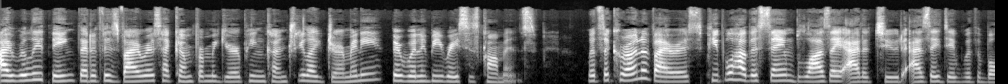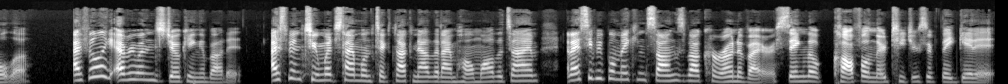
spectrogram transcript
I really think that if this virus had come from a European country like Germany, there wouldn't be racist comments. With the coronavirus, people have the same blase attitude as they did with Ebola. I feel like everyone's joking about it. I spend too much time on TikTok now that I'm home all the time, and I see people making songs about coronavirus, saying they'll cough on their teachers if they get it.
